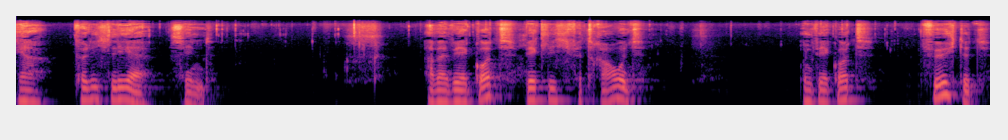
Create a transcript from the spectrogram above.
ja völlig leer sind. Aber wer Gott wirklich vertraut und wer Gott fürchtet,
